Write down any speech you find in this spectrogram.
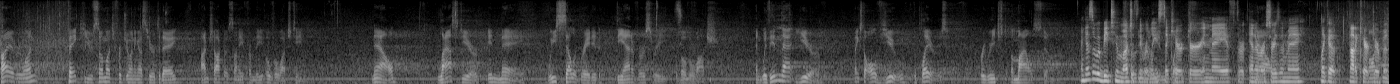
Hi, everyone. Thank you so much for joining us here today. I'm Chacko Sonny from the Overwatch team. Now, last year in May, we celebrated the anniversary of Overwatch. And within that year, thanks to all of you, the players, we reached a milestone. I guess it would be too much if they released a players. character in May if the anniversary is in May. Like a not a character, but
